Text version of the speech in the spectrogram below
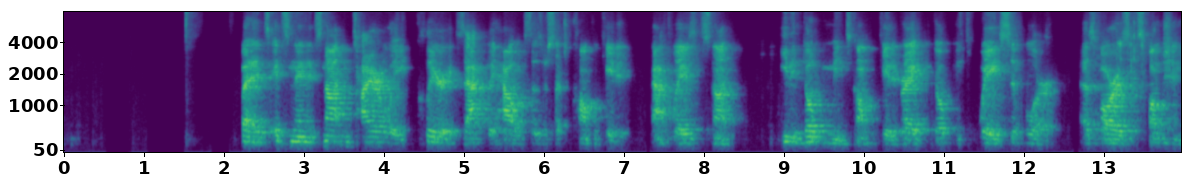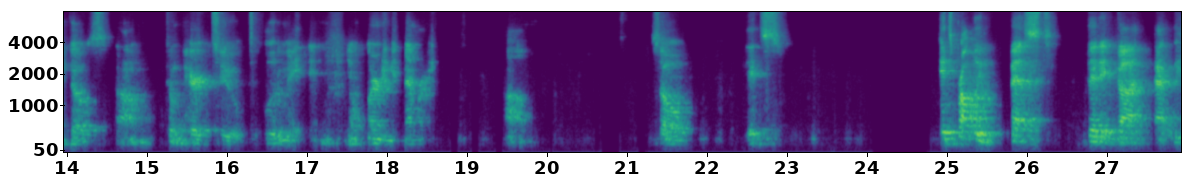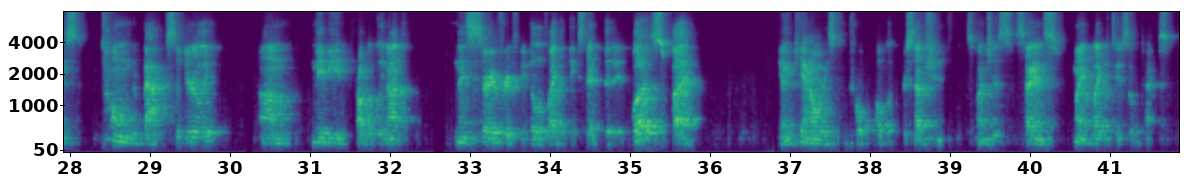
but it's it's and it's not entirely clear exactly how because those are such complicated pathways. It's not even dopamine's complicated, right? Dopamine's way simpler as far as its function goes um, compared to, to glutamate in you know learning and memory. Um, so it's it's probably best that it got at least toned back severely. Um, maybe probably not necessary for it to be vilified to the extent that it was, but you know, you can't always control public perception as much as science might like to sometimes.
